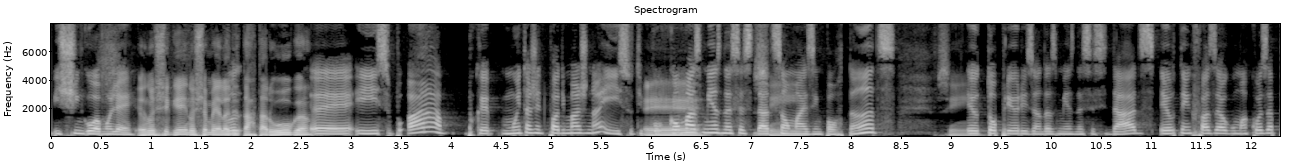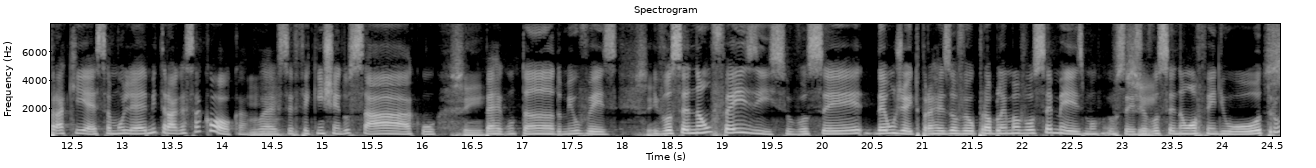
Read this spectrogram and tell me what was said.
e, xingou a mulher. Eu não cheguei, não chamei ela de tartaruga. É isso. Ah, porque muita gente pode imaginar isso, tipo, é, como as minhas necessidades sim. são mais importantes, Sim. Eu estou priorizando as minhas necessidades, eu tenho que fazer alguma coisa para que essa mulher me traga essa coca. Uhum. Você fica enchendo o saco, Sim. perguntando mil vezes. Sim. E você não fez isso. Você deu um jeito para resolver o problema você mesmo. Ou seja, você não ofende o outro,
